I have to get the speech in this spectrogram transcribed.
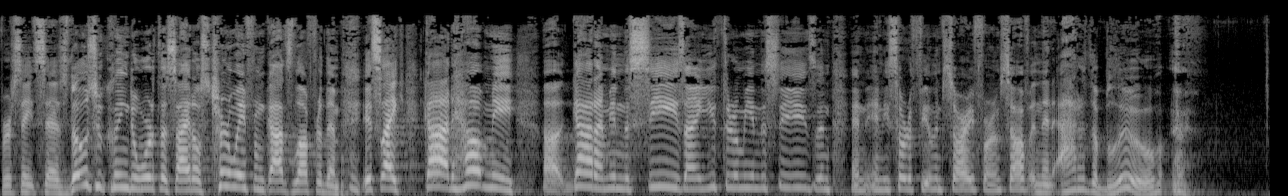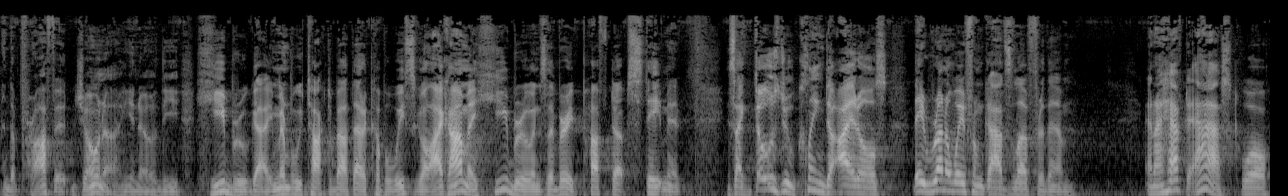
Verse 8 says, Those who cling to worthless idols turn away from God's love for them. It's like, God, help me. Uh, God, I'm in the seas. I, you threw me in the seas. And, and, and he's sort of feeling sorry for himself. And then out of the blue, the prophet Jonah, you know, the Hebrew guy. Remember, we talked about that a couple weeks ago. Like, I'm a Hebrew, and it's a very puffed up statement. It's like, those who cling to idols, they run away from God's love for them. And I have to ask, well,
